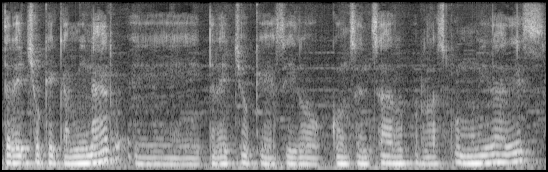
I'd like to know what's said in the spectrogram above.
trecho que caminar, eh, trecho que ha sido consensado por las comunidades,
